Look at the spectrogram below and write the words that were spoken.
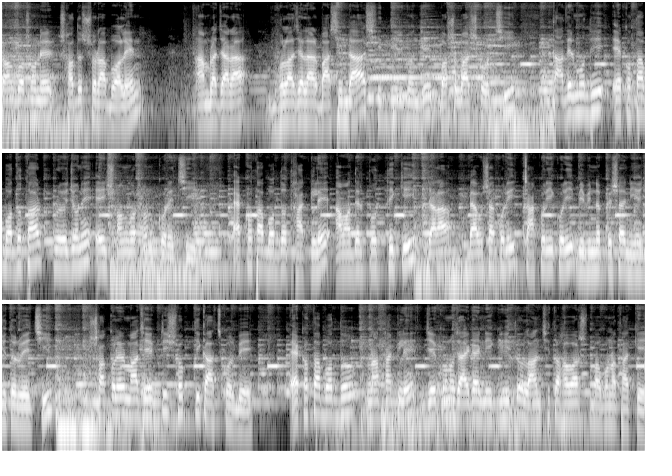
সংগঠনের সদস্যরা বলেন, আমরা যারা ভোলা জেলার বাসিন্দা সিদ্ধিরগঞ্জে বসবাস করছি। তাদের মধ্যে একতাবদ্ধতার প্রয়োজনে এই সংগঠন করেছি। একতাবদ্ধ থাকলে আমাদের প্রত্যেকেই যারা ব্যবসা করি, চাকরি করি, বিভিন্ন পেশায় নিয়োজিত রয়েছি, সকলের মাঝে একটি শক্তি কাজ করবে। একতাবদ্ধ না থাকলে যে কোনো জায়গায় নিগৃহীত, লাঞ্ছিত হওয়ার সম্ভাবনা থাকে।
